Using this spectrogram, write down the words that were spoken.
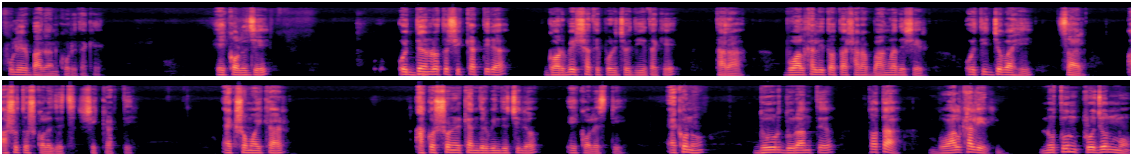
ফুলের বাগান করে থাকে। এই কলেজে অধ্যয়নরত শিক্ষার্থীরা গর্বের সাথে পরিচয় দিয়ে থাকে। তারা বোয়ালখালী তথা সারা বাংলাদেশের ঐতিহ্যবাহী স্যার আশুতোষ কলেজের শিক্ষার্থী। এক সময়কার আকর্ষণের কেন্দ্রবিন্দু ছিল এই কলেজটি। এখনও দূর দূরান্ত তথা বোয়ালখালীর নতুন প্রজন্ম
